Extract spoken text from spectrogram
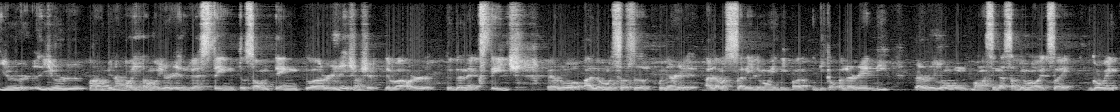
you're you're parang pinapakita mo you're investing to something to a relationship, 'di ba? Or to the next stage. Pero alam mo sa, sa kunyari, alam mo sa sarili mo hindi pa hindi ka pala ready. Pero yung mga sinasabi mo, it's like going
